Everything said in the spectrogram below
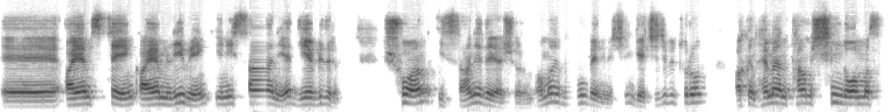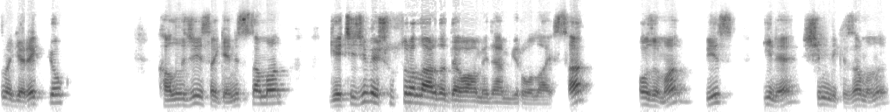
e, I am staying, I am living in İhsaniye diyebilirim. Şu an İhsaniye'de yaşıyorum ama bu benim için geçici bir durum. Bakın hemen tam şimdi olmasına gerek yok. Kalıcıysa geniş zaman, geçici ve şu sıralarda devam eden bir olaysa o zaman biz yine şimdiki zamanı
